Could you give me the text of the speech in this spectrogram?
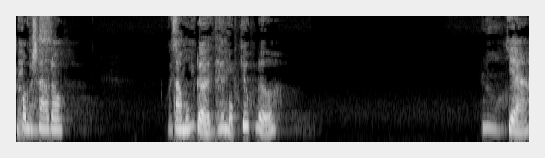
không sao đâu. Ta muốn đợi thêm một chút nữa. Dạ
